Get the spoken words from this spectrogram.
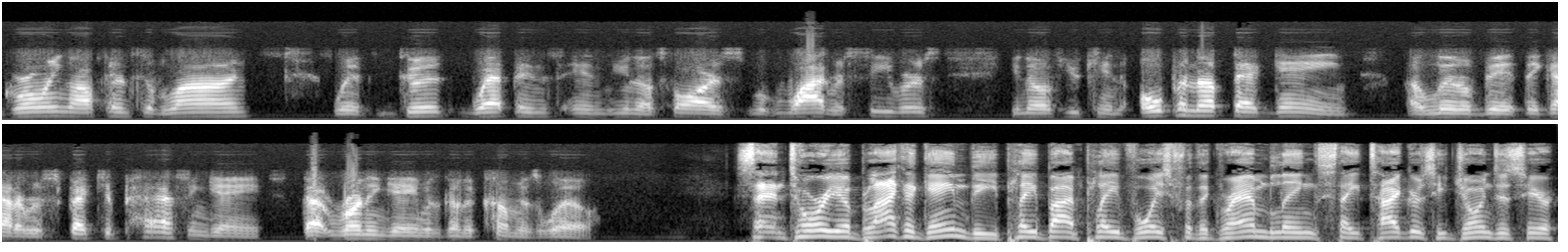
growing offensive line, with good weapons and, you know, as far as wide receivers, you know, if you can open up that game a little bit, they got to respect your passing game. That running game is going to come as well. Santoria Black again, the play-by-play voice for the Grambling State Tigers. He joins us here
